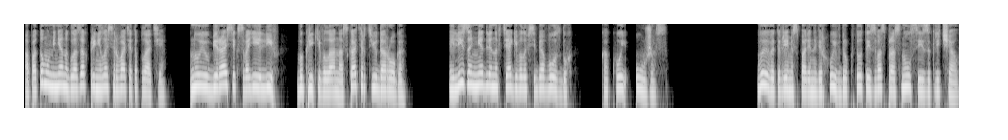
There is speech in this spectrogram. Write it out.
а потом у меня на глазах принялась рвать это платье. «Ну и убирайся к своей Лив!» — выкрикивала она, — «скатертью дорога!» Элиза медленно втягивала в себя воздух. Какой ужас! Вы в это время спали наверху, и вдруг кто-то из вас проснулся и закричал.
